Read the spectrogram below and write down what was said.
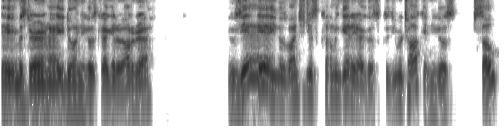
"Hey, Mr. Aaron, how you doing?" He goes, "Can I get an autograph?" He goes, "Yeah, yeah." He goes, "Why don't you just come and get it?" I goes, "Cause you were talking." He goes, "So."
